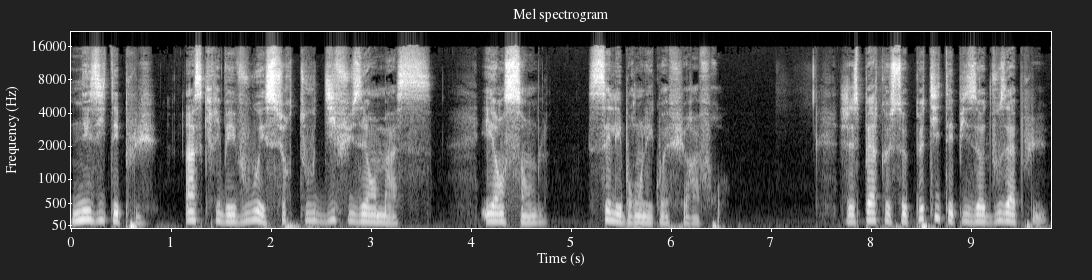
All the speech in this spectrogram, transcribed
N'hésitez plus, inscrivez-vous et surtout diffusez en masse. Et ensemble, célébrons les coiffures afro. J'espère que ce petit épisode vous a plu.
